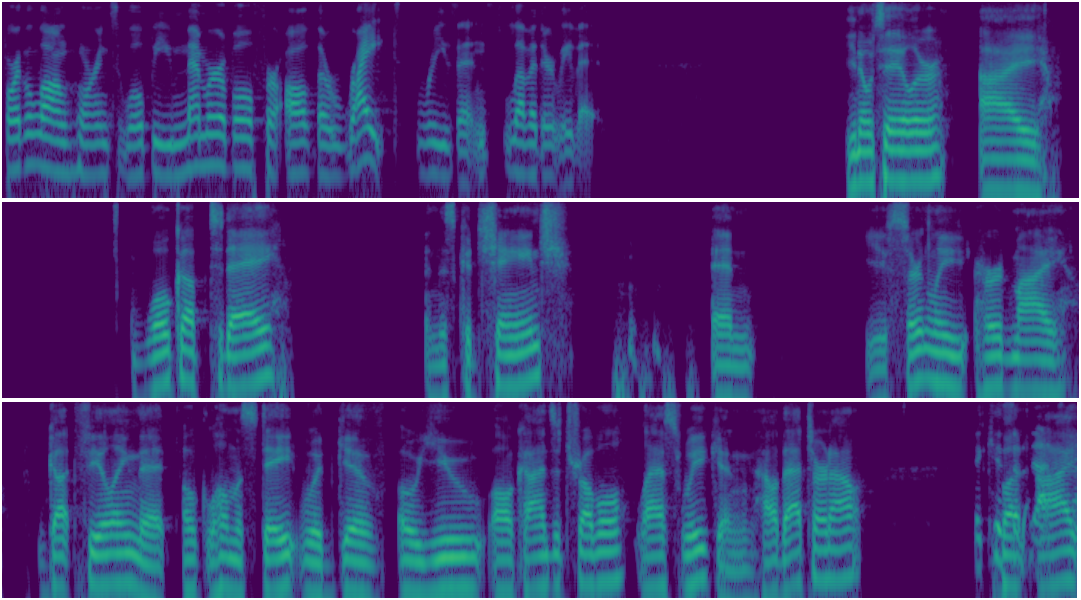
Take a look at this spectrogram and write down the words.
for the Longhorns will be memorable for all the right reasons. Love it or leave it. You know, Taylor, I woke up today and this could change. and you certainly heard my gut feeling that Oklahoma State would give OU all kinds of trouble last week and how that turned out. The kiss but of I,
